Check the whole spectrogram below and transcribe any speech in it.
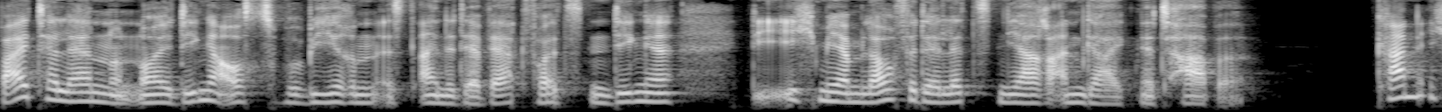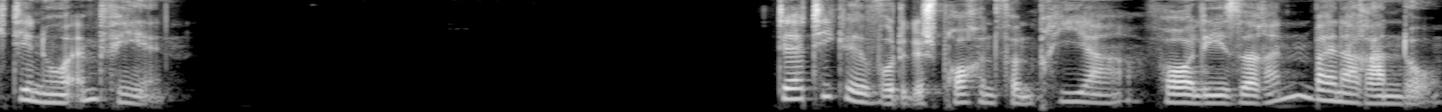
Weiterlernen und neue Dinge auszuprobieren ist eine der wertvollsten Dinge, die ich mir im Laufe der letzten Jahre angeeignet habe. Kann ich dir nur empfehlen. Der Artikel wurde gesprochen von Priya, Vorleserin bei Narando.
